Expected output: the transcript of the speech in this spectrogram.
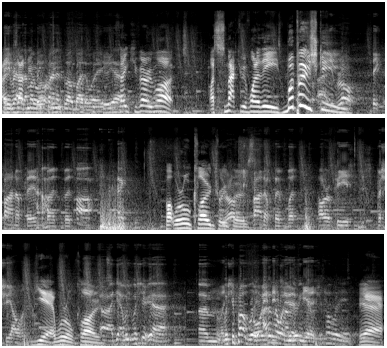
Hey, Red, exactly I'm a big what fan as well, by the way. Yeah. Thank you very much. I smack you with one of these. Babushki! Big fan of him, ah. but but ah. But we're all clone we're all big troopers. fan of him, but RP isn't his speciality. Yeah, we're all clones. Alright, yeah, we, we should, yeah. Um, Like, we should probably, I don't know what I'm doing here. We should probably, Yeah.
